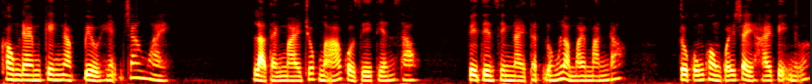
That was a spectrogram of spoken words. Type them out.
không đem kinh ngạc biểu hiện ra ngoài. Là thanh mai trúc mã của Di Tiến sao? Vị tiên sinh này thật đúng là may mắn đó. Tôi cũng không quấy rầy hai vị nữa.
